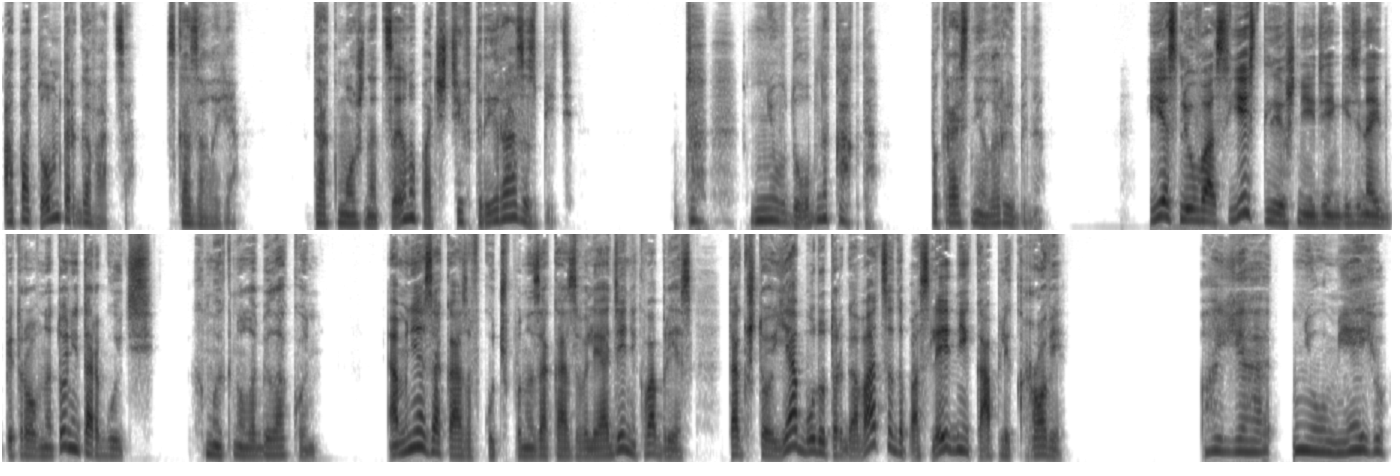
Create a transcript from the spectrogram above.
а потом торговаться», — сказала я. «Так можно цену почти в три раза сбить». «Да неудобно как-то», — покраснела Рыбина. «Если у вас есть лишние деньги, Зинаида Петровна, то не торгуйтесь», — хмыкнула Белоконь. «А мне заказов кучу поназаказывали, а денег в обрез, так что я буду торговаться до последней капли крови». «А я не умею»,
